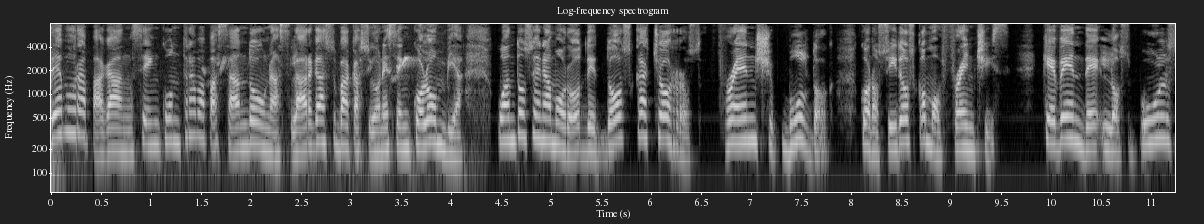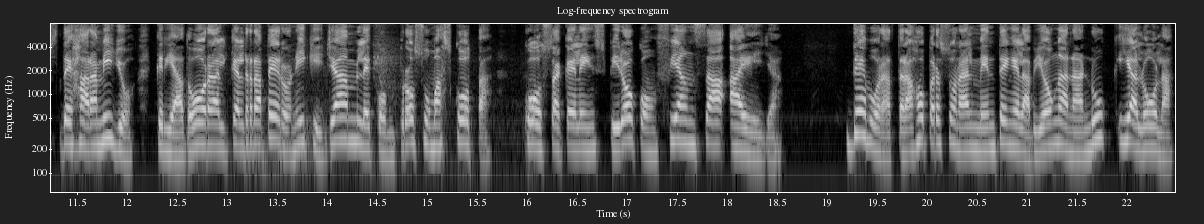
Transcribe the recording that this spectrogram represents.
Débora Pagán se encontraba pasando unas largas vacaciones en Colombia cuando se enamoró de dos cachorros French Bulldog, conocidos como Frenchies, que vende los Bulls de Jaramillo, criador al que el rapero Nicky Jam le compró su mascota, cosa que le inspiró confianza a ella. Débora trajo personalmente en el avión a Nanuk y a Lola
